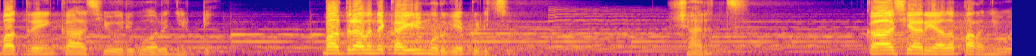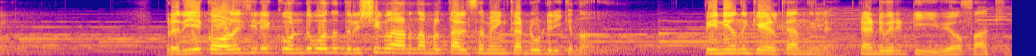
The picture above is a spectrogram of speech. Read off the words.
ഭദ്രയും കാശിയും ഒരുപോലെ ഞെട്ടി. ഭദ്ര അവന്റെ കയ്യിൽ മുറുകെ പിടിച്ചു. ശരത് കാശി അറിയാതെ പറഞ്ഞുപോയി. പ്രതിയെ കോളേജിലേക്ക് കൊണ്ടുപോകുന്ന ദൃശ്യങ്ങളാണ് നമ്മൾ തത്സമയം കണ്ടുകൊണ്ടിരിക്കുന്നത്. പിന്നെയൊന്നും കേൾക്കാനില്ല. രണ്ടുപേരും ടി വി ഓഫ് ആക്കി.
